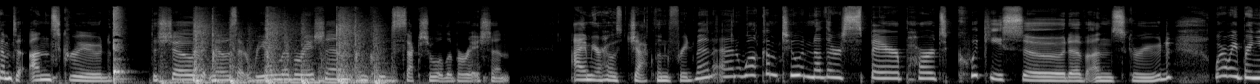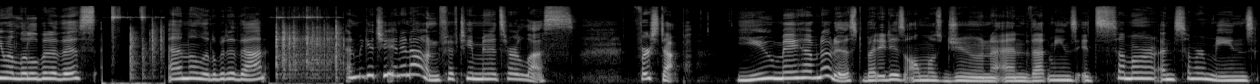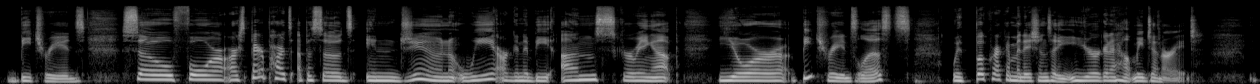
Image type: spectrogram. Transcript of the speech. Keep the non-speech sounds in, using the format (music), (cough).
Welcome to Unscrewed, the show that knows that real liberation includes sexual liberation. I'm your host, Jaclyn Friedman, and welcome to another spare parts quickie sode of Unscrewed, where we bring you a little bit of this and a little bit of that, and we get you in and out in 15 minutes or less. First up, you may have noticed, but it is almost June, and that means it's summer, and summer means beach reads. So, for our spare parts episodes in June, we are going to be unscrewing up your beach reads lists with book recommendations that you're going to help me generate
